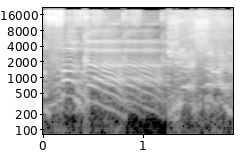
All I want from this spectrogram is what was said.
motherfucker. Yes, I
